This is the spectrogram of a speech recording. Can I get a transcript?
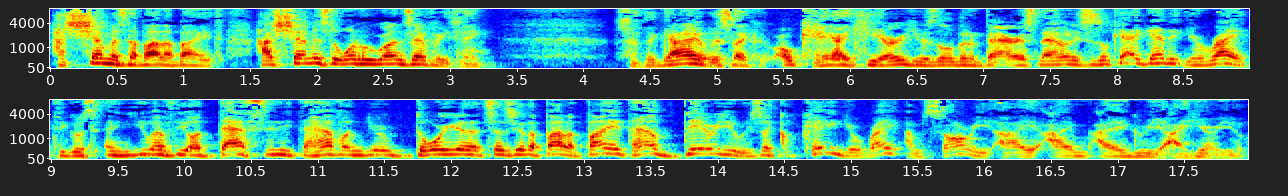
Hashem is the Balabait. Hashem is the one who runs everything. So the guy was like, okay, I hear. He was a little bit embarrassed now. And he says, okay, I get it. You're right. He goes, and you have the audacity to have on your door here that says you're the Balabait. How dare you? He's like, okay, you're right. I'm sorry. I, I'm, I agree. I hear you.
